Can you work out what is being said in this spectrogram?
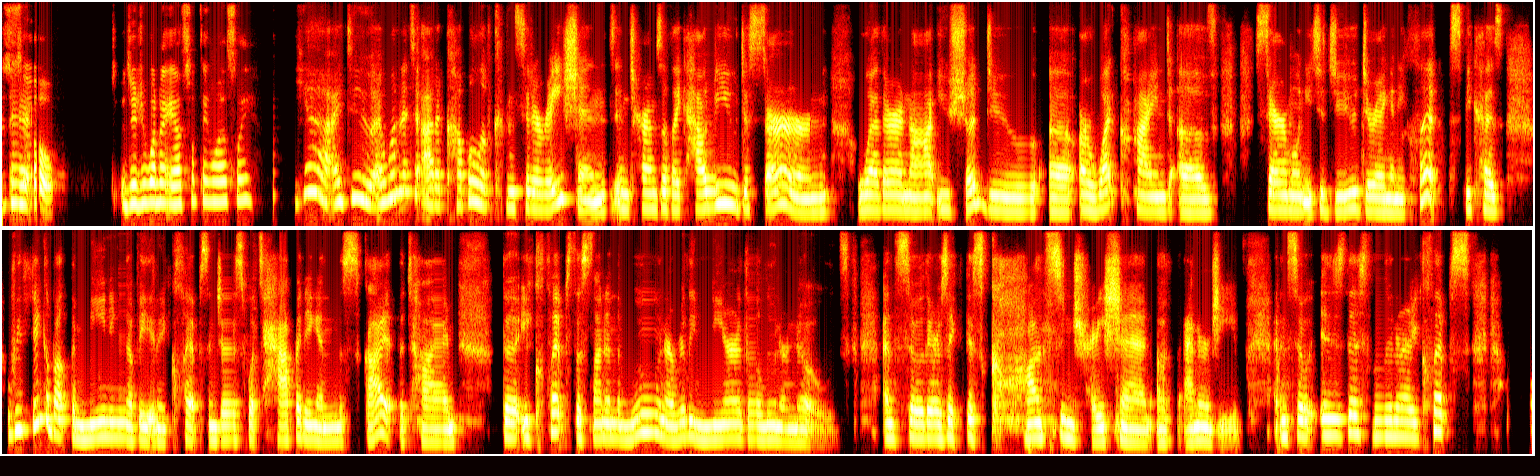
So, did you want to add something, Leslie? Yeah, I do. I wanted to add a couple of considerations in terms of like how do you discern whether or not you should do uh, or what kind of ceremony to do during an eclipse because if we think about the meaning of an eclipse and just what's happening in the sky at the time, the eclipse, the sun and the moon are really near the lunar nodes. And so there's like this concentration of energy. And so is this lunar eclipse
